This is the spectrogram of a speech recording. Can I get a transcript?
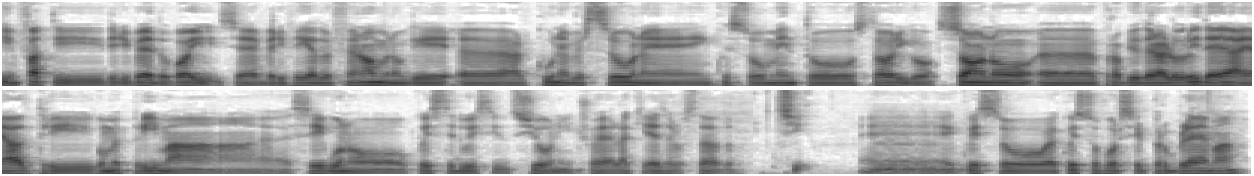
Sì, infatti ti ripeto, poi si è verificato il fenomeno che eh, alcune persone in questo momento storico sono eh, proprio della loro idea e altri, come prima, eh, seguono queste due istituzioni, cioè la Chiesa e lo Stato. Sì. Eh, E questo, è questo forse il problema?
